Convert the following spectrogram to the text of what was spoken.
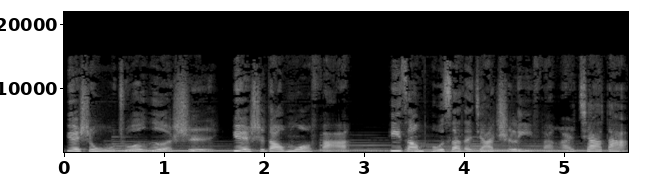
越是五浊恶世，越是到末法，地藏菩萨的加持力反而加大。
